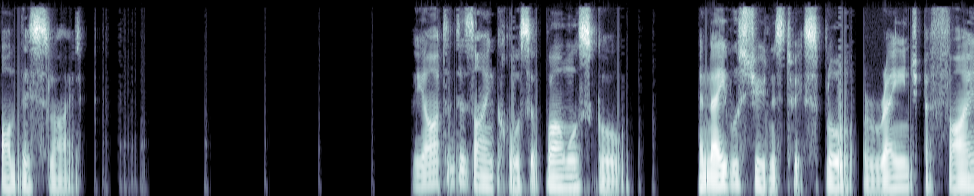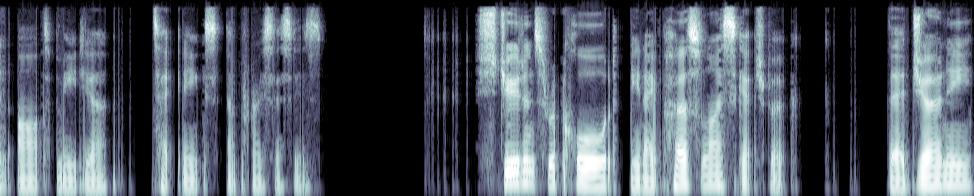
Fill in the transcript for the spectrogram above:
on this slide. The Art and Design course at Barnwell School enables students to explore a range of fine art media techniques and processes. Students record in a personalized sketchbook their journey,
